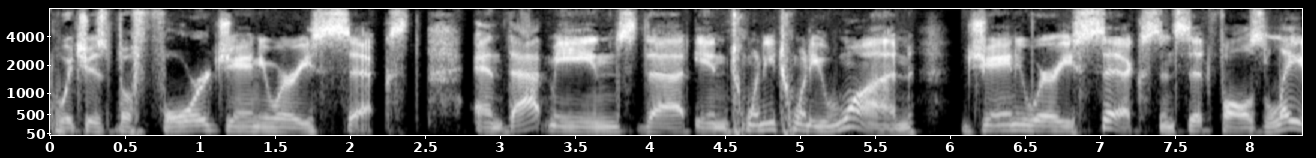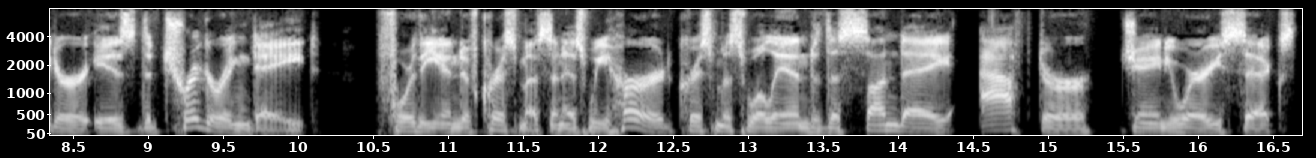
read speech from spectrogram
which is before January 6th. And that means that in 2021, January 6th, since it falls later, is the triggering date for the end of Christmas. And as we heard, Christmas will end the Sunday after January 6th,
